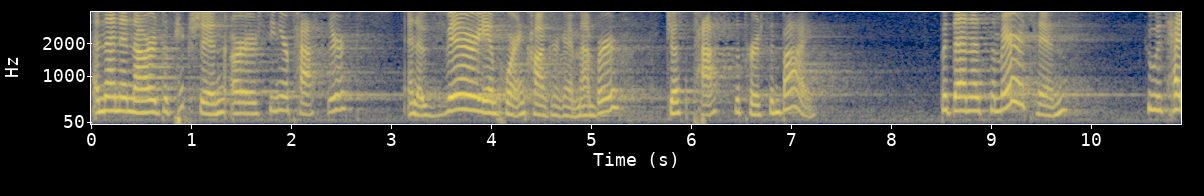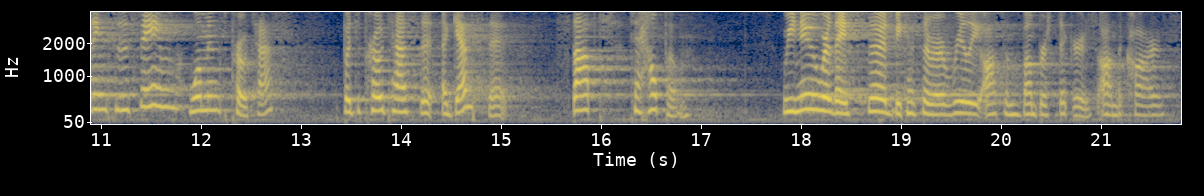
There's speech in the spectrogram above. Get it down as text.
And then in our depiction, our senior pastor and a very important congregant member just passed the person by. But then a Samaritan, who was heading to the same woman's protests, but to protest against it, stopped to help him. We knew where they stood because there were really awesome bumper stickers on the cars.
